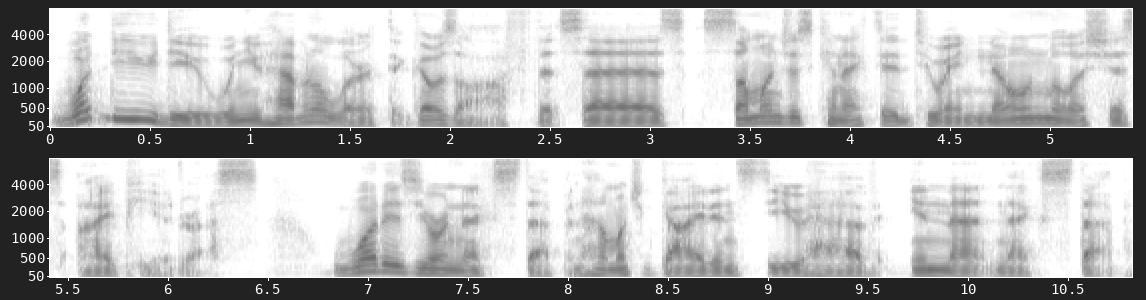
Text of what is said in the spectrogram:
what do you do when you have an alert that goes off that says someone just connected to a known malicious IP address? What is your next step and how much guidance do you have in that next step?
